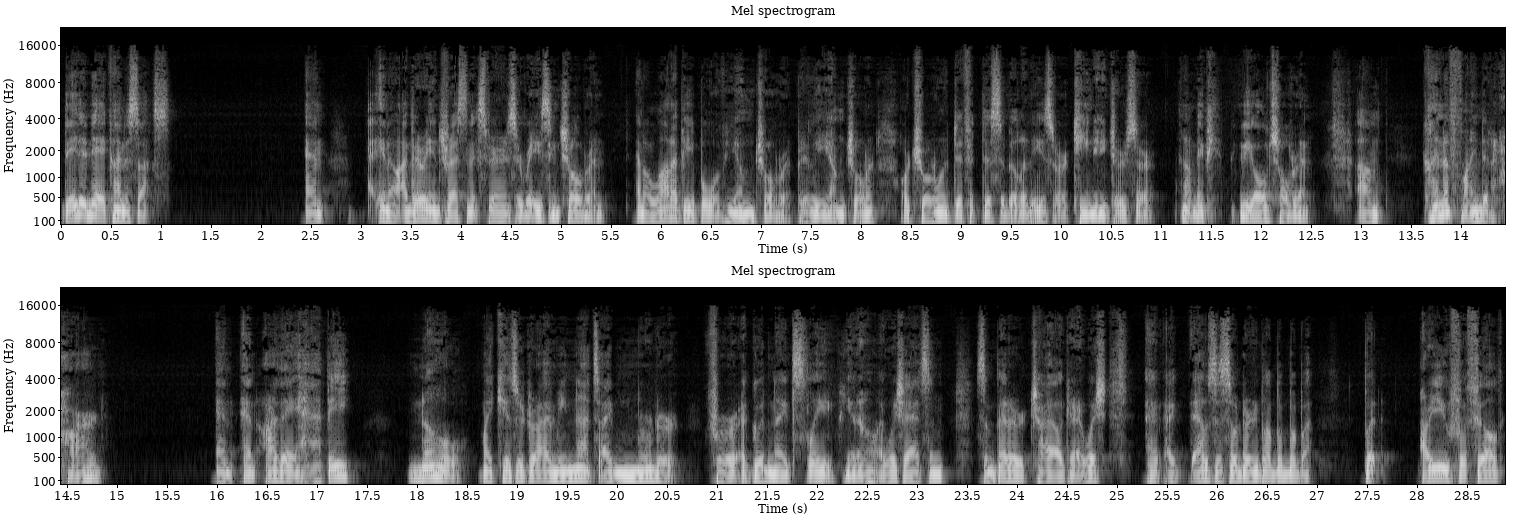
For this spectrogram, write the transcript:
Day to day, it kind of sucks. And, you know, I'm very interested in experience of raising children. And a lot of people with young children, really young children, or children with different disabilities, or teenagers, or I don't know, maybe maybe old children, um, kind of find it hard. And and are they happy? No, my kids are driving me nuts. I murder for a good night's sleep. You know, I wish I had some some better childcare. I wish I, I, the house is so dirty. Blah blah blah blah. But are you fulfilled?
